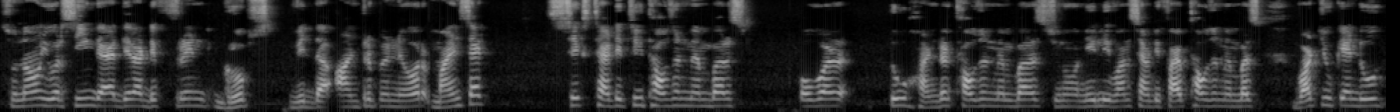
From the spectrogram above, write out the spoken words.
so now you are seeing that there are different groups with the entrepreneur mindset. 633000 members over 200000 members you know nearly 175000 members. What you can do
